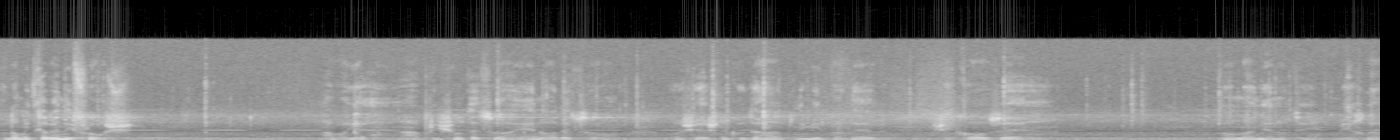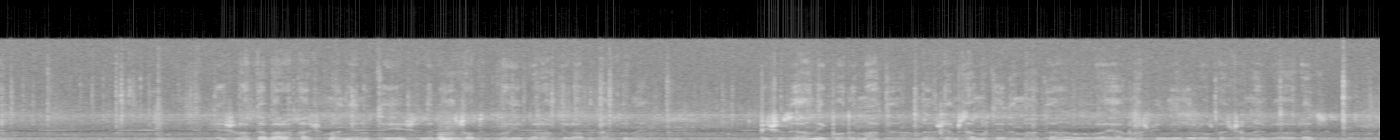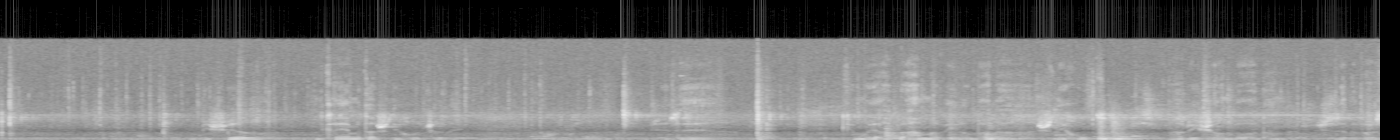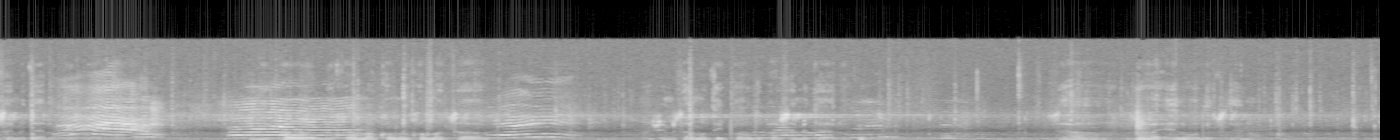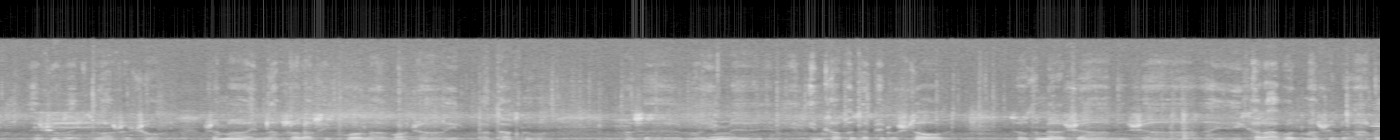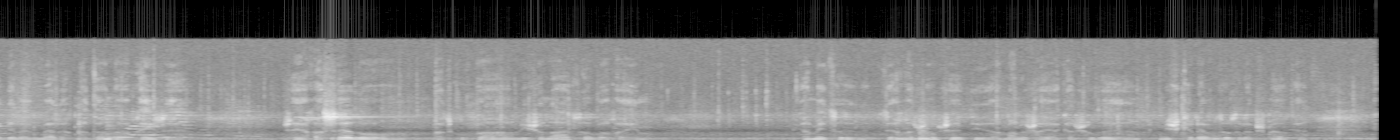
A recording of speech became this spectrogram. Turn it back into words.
הוא לא מתכוון לפרוש. אבל הפרישות אצלו, אין עוד אצלו, או שיש נקודה פנימית בלב שכל זה לא מעניין אותי בכלל. יש רק דבר אחד שמעניין אותי, שזה לעשות את לא התברכתי לה בתחתונים. בשביל זה אני פה למטה. השם שם אותי למטה, הוא רואה משפיל לי לראות בשמיים בארץ, בשביל לקיים את השליחות שלי. שזה כמו אברהם אבינו, בעל השליחות הראשון בעולם, שזה לפרסם את האלוקות בעולם. אני פה, בכל מקום, בכל מצב, השם שם אותי פה לפרסם את האלוקות. זה, זה האין עוד אצלנו. ושוב, זה משהו שוב. שמה, אם נחזור לסיפור, לעבור שהתפתחנו, אז רואים, אם ככה זה פירוש טוב, זאת אומרת שעיקר העבוד, מה שהרבי אלימלך נתן אחרי זה, שהיה חסר לו בתקופה הראשונה אצלו בחיים. גם זה, זה חשוב שאמרנו שהיה קשור למי שקירב אותו זה רב שמלכה.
